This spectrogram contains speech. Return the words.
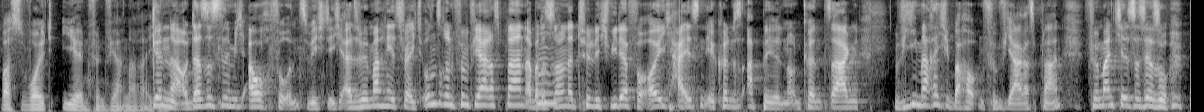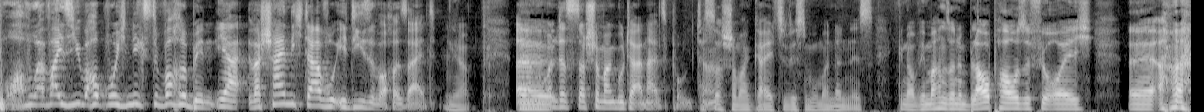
Was wollt ihr in fünf Jahren erreichen? Genau, das ist nämlich auch für uns wichtig. Also wir machen jetzt vielleicht unseren Fünfjahresplan, aber das soll natürlich wieder für euch heißen, ihr könnt es abbilden und könnt sagen, wie mache ich überhaupt einen Fünfjahresplan? Für manche ist das ja so, boah, woher weiß ich überhaupt, wo ich nächste Woche bin? Ja, wahrscheinlich da, wo ihr diese Woche seid. Ja. Ähm, Äh, und das ist doch schon mal ein guter Anhaltspunkt. Das ist ja? doch schon mal geil zu wissen, wo man dann ist. Genau, wir machen so eine Blaupause für euch. Äh, aber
